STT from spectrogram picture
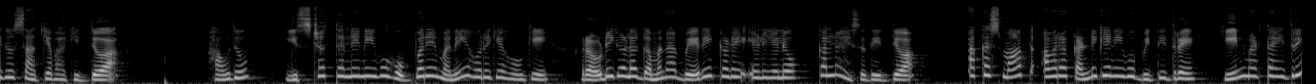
ಇದು ಸಾಧ್ಯವಾಗಿದ್ದು. ಹೌದು, ಇಷ್ಟೊತ್ತಲ್ಲಿ ನೀವು ಒಬ್ಬರೇ ಮನೆ ಹೊರಗೆ ಹೋಗಿ ರೌಡಿಗಳ ಗಮನ ಬೇರೆ ಕಡೆ ಎಳೆಯಲು ಕಲ್ಲು ಎಸೆದಿದ್ಯೋ. ಅಕಸ್ಮಾತ್ ಅವರ ಕಣ್ಣಿಗೆ ನೀವು ಬಿದ್ದಿದ್ರೆ ಏನು ಮಾಡ್ತಾ ಇದ್ರಿ?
